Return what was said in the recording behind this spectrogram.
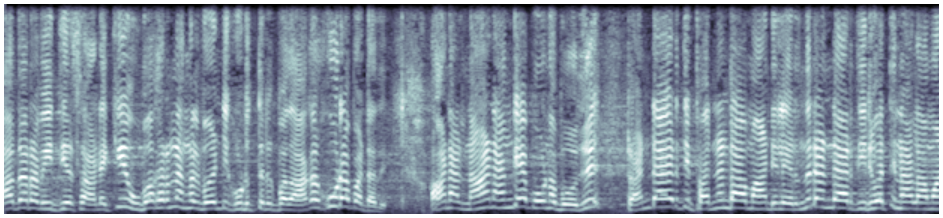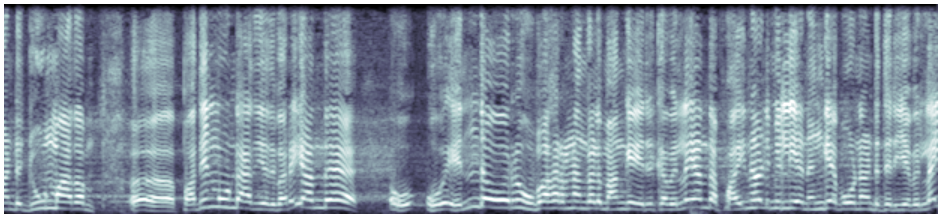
ஆதார வைத்தியசாலைக்கு உபகரணங்கள் வேண்டி கொடுத்திருப்பதாக கூறப்பட்டது ஆனால் நான் அங்கே போன போது ரெண்டாயிரத்தி பன்னெண்டாம் ஆண்டிலிருந்து ரெண்டாயிரத்தி இருபத்தி நாலாம் ஆண்டு ஜூன் மாதம் பதிமூன்றாம் தேதி வரை அந்த எந்த ஒரு உபகரணங்களும் அங்கே இருக்கவில்லை அந்த பதினேழு மில்லியன் எங்கே போனன்னு தெரியவில்லை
